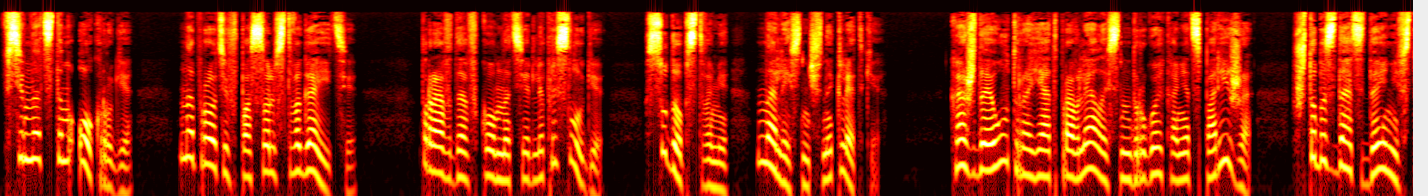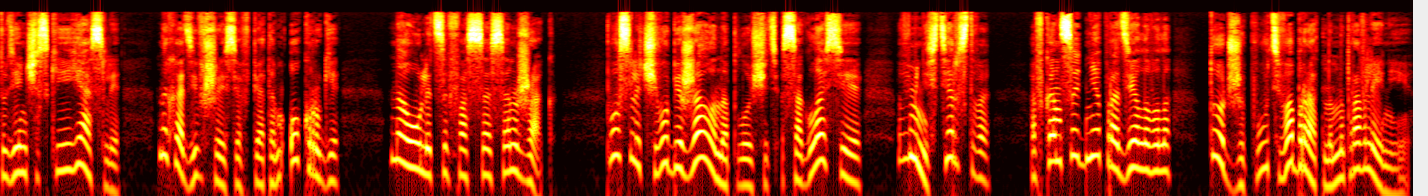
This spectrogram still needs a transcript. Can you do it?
в семнадцатом округе, напротив посольства Гаити. Правда, в комнате для прислуги, с удобствами на лестничной клетке. Каждое утро я отправлялась на другой конец Парижа, чтобы сдать Дэнни в студенческие ясли, находившиеся в пятом округе на улице Фассе-Сен-Жак, после чего бежала на площадь Согласия в министерство, а в конце дня проделывала тот же путь в обратном направлении.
